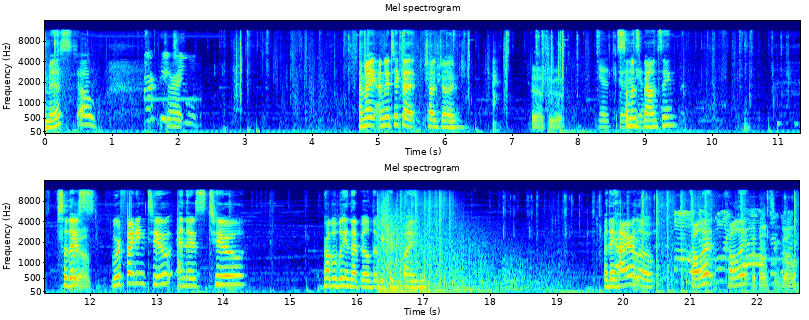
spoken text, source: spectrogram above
I missed. Oh, RPG alright. will I might. I'm gonna take that chug jug. Yeah, do it. Yeah, that's a good Someone's idea. bouncing. So Oh, there's yeah. we're fighting two, and there's two probably in that build that we couldn't find. Are they high or Oh. low? Oh, Call it, going call it. down, They're bouncing going- down.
